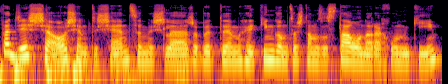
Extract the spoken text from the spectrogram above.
28 tysięcy, myślę, żeby tym hekingom coś tam zostało na rachunki.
